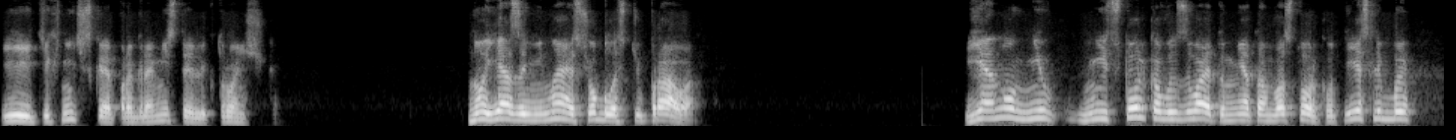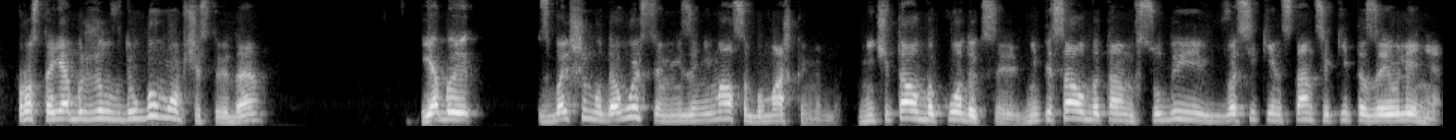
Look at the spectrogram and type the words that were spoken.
и техническое программиста-электронщика. Но я занимаюсь областью права. И оно не, не столько вызывает у меня там восторг. Вот если бы просто я бы жил в другом обществе, да, я бы с большим удовольствием не занимался бумажками бы, не читал бы кодексы, не писал бы там в суды, в всякие инстанции какие-то заявления,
